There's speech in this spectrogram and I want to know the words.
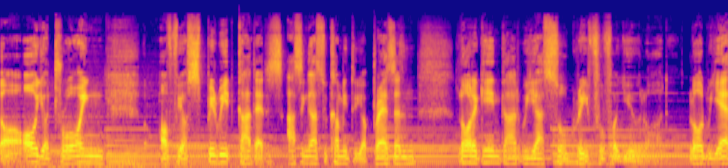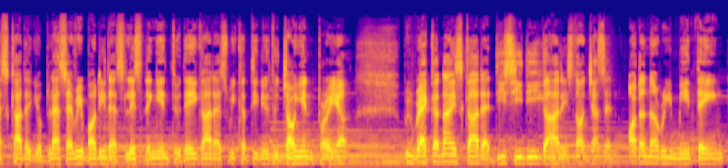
uh, all your drawing of your spirit, God, that is asking us to come into your presence. Lord, again, God, we are so grateful for you, Lord. Lord, we ask, God, that you bless everybody that's listening in today, God, as we continue to join in prayer. We recognize, God, that DCD, God, is not just an ordinary meeting.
